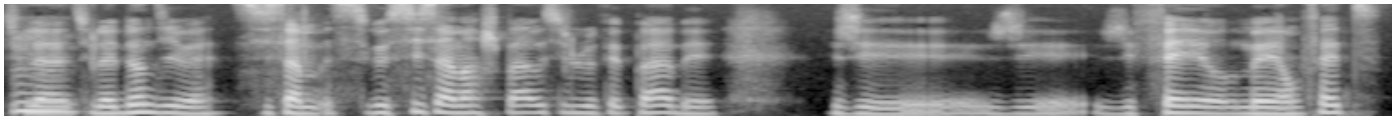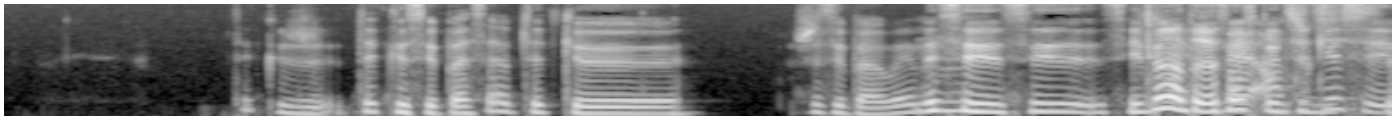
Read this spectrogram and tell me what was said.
tu l'as, Mm. tu l'as bien dit, ouais. Si ça, que si ça marche pas ou si je le fais pas, ben, j'ai, j'ai, j'ai fail. Mais en fait, peut-être que je, peut-être que c'est pas ça, peut-être que, je sais pas, ouais. Mais Mm. c'est, c'est, c'est hyper intéressant Mais ce que en tu tout dis. cas, c'est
